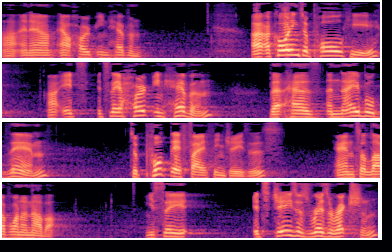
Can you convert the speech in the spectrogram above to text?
uh, and our, our hope in heaven. Uh, according to Paul here, it's, it's their hope in heaven that has enabled them to put their faith in Jesus and to love one another. You see, it's Jesus' resurrection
